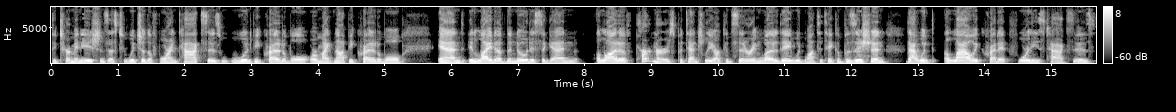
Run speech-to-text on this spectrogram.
determinations as to which of the foreign taxes would be creditable or might not be creditable. And in light of the notice again, a lot of partners potentially are considering whether they would want to take a position that would allow a credit for these taxes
